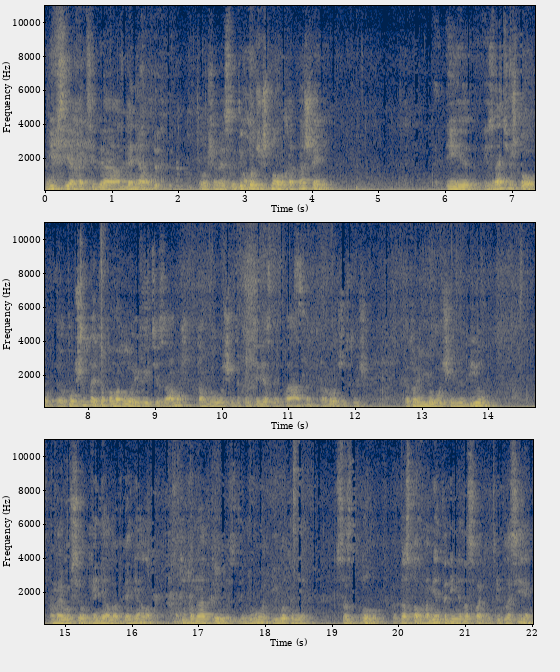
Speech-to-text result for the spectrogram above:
Не всех от тебя отгонял. В общем, если ты хочешь новых отношений. И, и знаете что? В общем-то, это помогло ей выйти замуж. Там был очень такой интересный пастор, пророчествующий, который ее очень любил. Она его все отгоняла, отгоняла. А тут она открылась для него. И вот они, ну, настал момент, они меня на свадьбу пригласили.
